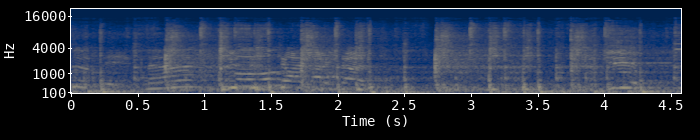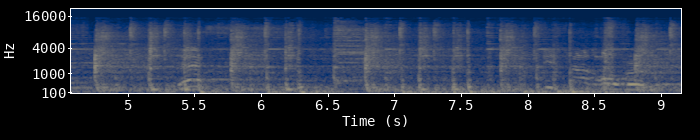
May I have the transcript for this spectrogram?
just man. You not over.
